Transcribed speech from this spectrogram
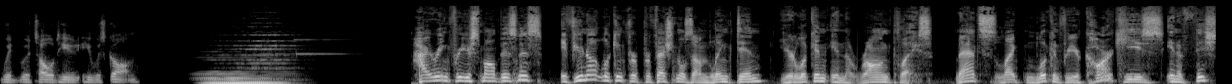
we were told he he was gone. Hiring for your small business? If you're not looking for professionals on LinkedIn, you're looking in the wrong place. That's like looking for your car keys in a fish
